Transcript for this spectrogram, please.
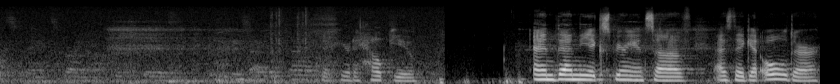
experience growing up, which is the police are your friends, They're here to help you. And then the experience of, as they get older,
